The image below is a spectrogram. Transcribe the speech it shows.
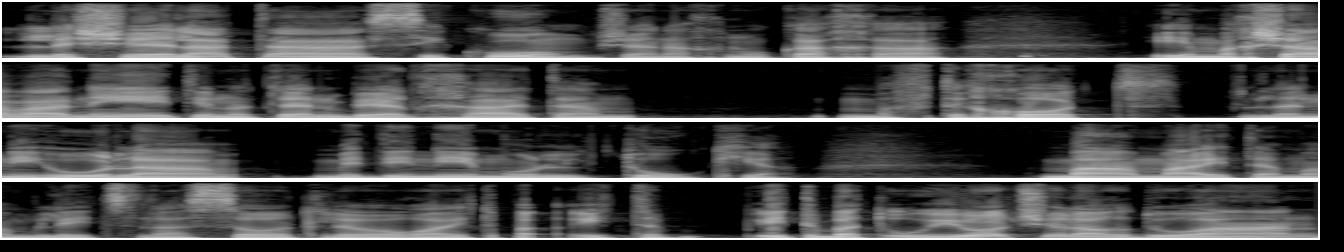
לשאלת הסיכום, שאנחנו ככה, אם עכשיו אני הייתי נותן בידך את המפתחות לניהול המדיני מול טורקיה, מה, מה היית ממליץ לעשות לאור ההתבטאויות של ארדואן,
